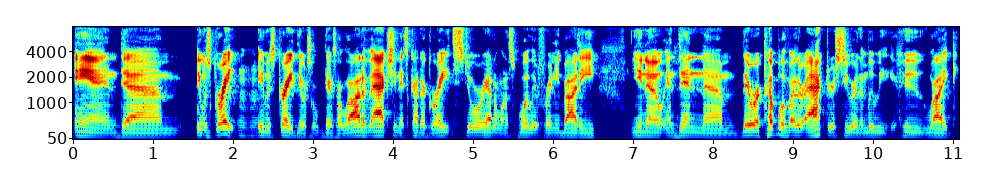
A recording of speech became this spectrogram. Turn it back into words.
and um, it was great. hmm It was great. There was there's a lot of action. It's got a great story. I don't want to spoil it for anybody, you know. And then um, there were a couple of other actors who were in the movie who like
